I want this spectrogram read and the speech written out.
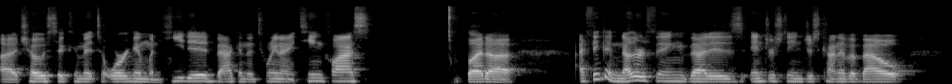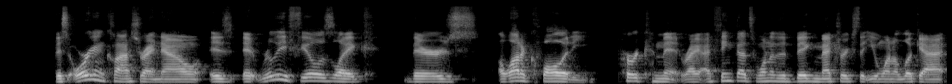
uh, chose to commit to Oregon when he did back in the 2019 class. But uh, I think another thing that is interesting, just kind of about this Oregon class right now, is it really feels like there's a lot of quality per commit, right? I think that's one of the big metrics that you want to look at.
